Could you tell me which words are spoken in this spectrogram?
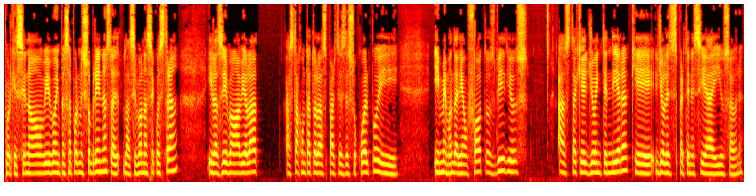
Porque si no vivo en pasar por mis sobrinas, las iban a secuestrar y las iban a violar hasta juntar todas las partes de su cuerpo y, y me mandarían fotos, vídeos, hasta que yo entendiera que yo les pertenecía a ellos ahora.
